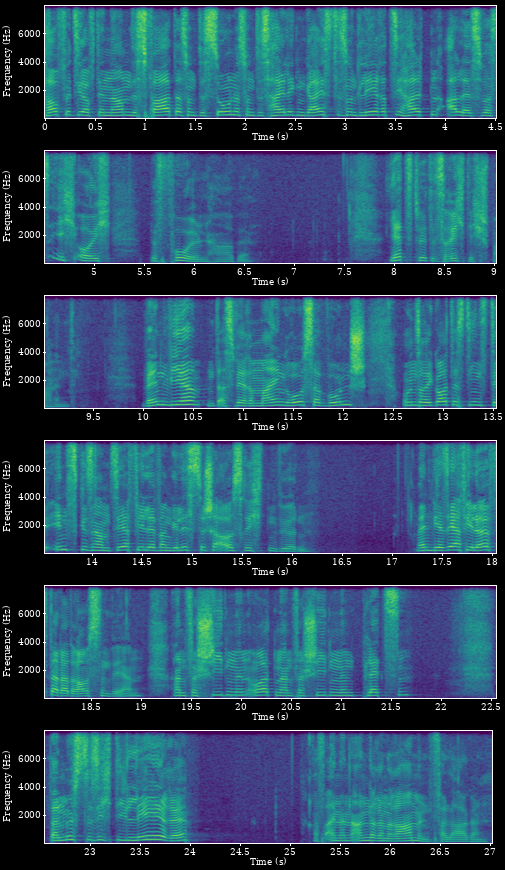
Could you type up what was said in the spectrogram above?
Taufet sie auf den Namen des Vaters und des Sohnes und des Heiligen Geistes und lehret sie halten alles, was ich euch befohlen habe. Jetzt wird es richtig spannend. Wenn wir, und das wäre mein großer Wunsch, unsere Gottesdienste insgesamt sehr viel evangelistischer ausrichten würden, wenn wir sehr viel öfter da draußen wären, an verschiedenen Orten, an verschiedenen Plätzen, dann müsste sich die Lehre auf einen anderen Rahmen verlagern.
